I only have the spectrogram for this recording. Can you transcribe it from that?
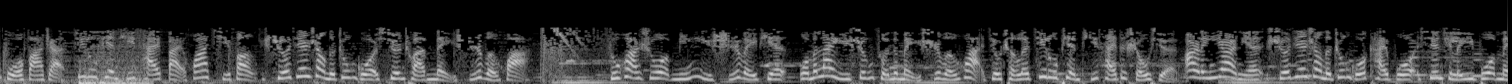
勃发展。纪录片题材百花齐放，《舌尖上的中国》宣传美食文话。俗话说“民以食为天”，我们赖以生存的美食文化就成了纪录片题材的首选。二零一二年，《舌尖上的中国》开播，掀起了一波美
